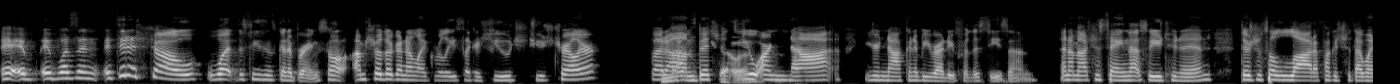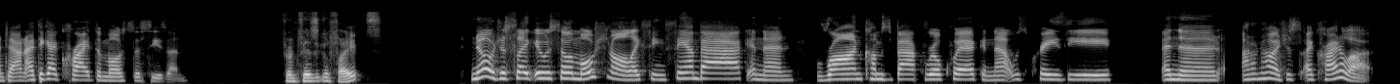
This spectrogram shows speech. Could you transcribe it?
it, it it wasn't, it didn't show what the season's gonna bring. So I'm sure they're gonna like release like a huge, huge trailer. But um, bitches, trailer. you are not, you're not gonna be ready for the season. and I'm not just saying that so you tune in. There's just a lot of fucking shit that went down. I think I cried the most this season. From physical fights? No, just like it was so emotional, like seeing Sam back, and then Ron comes back real quick, and that was crazy. And then I don't know, I just I cried a lot.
